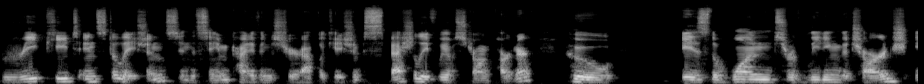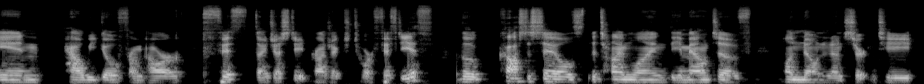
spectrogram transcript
repeat installations in the same kind of industry or application, especially if we have a strong partner who is the one sort of leading the charge in how we go from our fifth digestate project to our 50th the cost of sales, the timeline, the amount of unknown and uncertainty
